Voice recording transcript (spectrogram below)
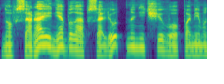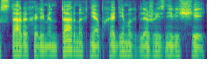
Но в сарае не было абсолютно ничего, помимо старых элементарных, необходимых для жизни вещей:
